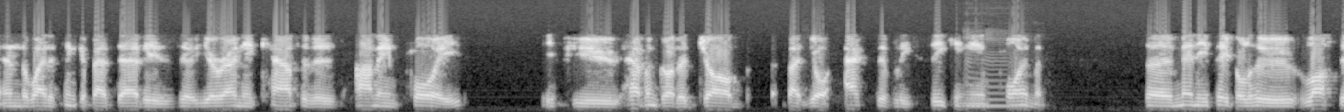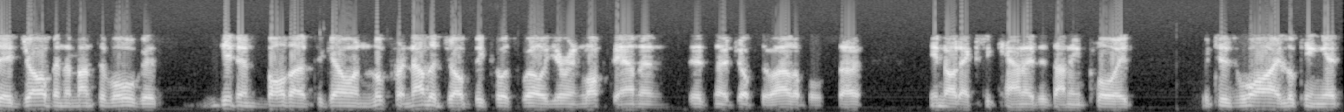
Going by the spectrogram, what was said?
And the way to think about that is you're only counted as unemployed if you haven't got a job, but you're actively seeking mm. employment. So many people who lost their job in the month of August didn't bother to go and look for another job because, well, you're in lockdown and there's no jobs available. So you're not actually counted as unemployed, which is why looking at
